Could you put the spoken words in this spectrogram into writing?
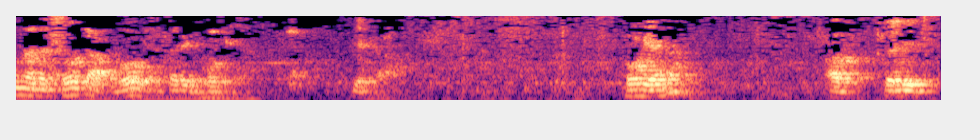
उन्होंने सोचा हो गया शरीर हो गया। ये कहा। हो गया ना? और शरीर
